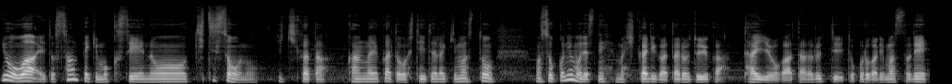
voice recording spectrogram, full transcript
要は、えっと、3匹木星の基地層の生き方考え方をしていただきますと、まあ、そこにもですね、まあ、光が当たるというか太陽が当たるっていうところがありますので、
